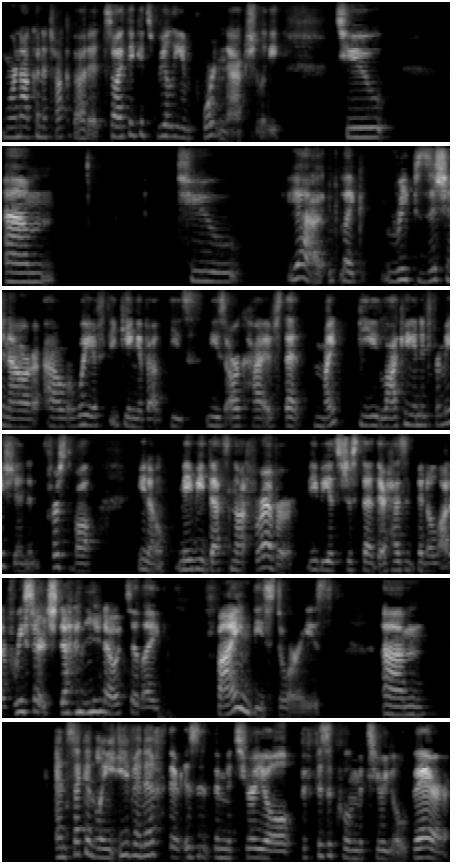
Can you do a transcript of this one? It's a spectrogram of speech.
we're not going to talk about it. So i think it's really important actually to um to yeah like reposition our our way of thinking about these these archives that might be lacking in information. And first of all you know maybe that's not forever. Maybe it's just that there hasn't been a lot of research done you know to like find these stories. Um and secondly even if there isn't the material the physical material there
